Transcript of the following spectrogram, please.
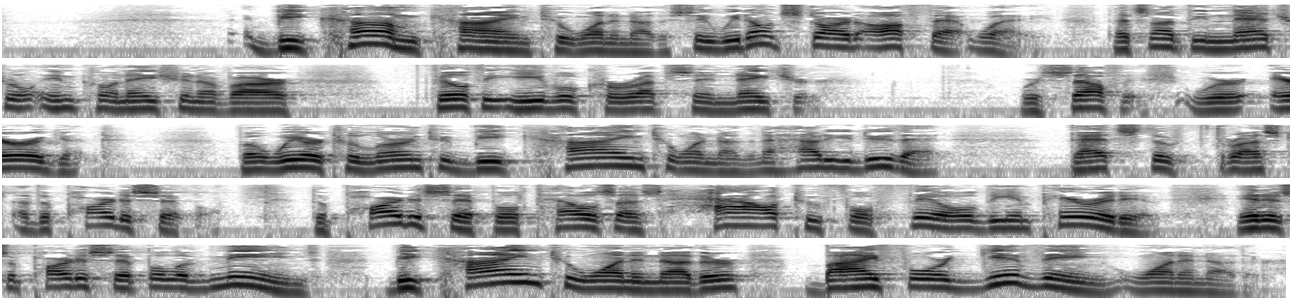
Become kind to one another. See, we don't start off that way. That's not the natural inclination of our filthy, evil, corrupt sin nature. We're selfish. We're arrogant. But we are to learn to be kind to one another. Now, how do you do that? That's the thrust of the participle. The participle tells us how to fulfill the imperative. It is a participle of means. Be kind to one another by forgiving one another.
